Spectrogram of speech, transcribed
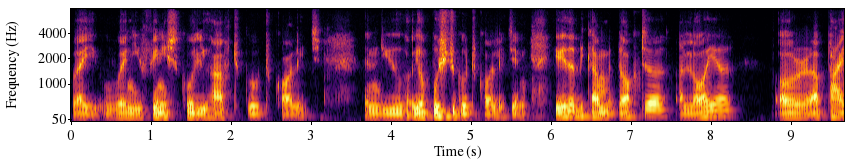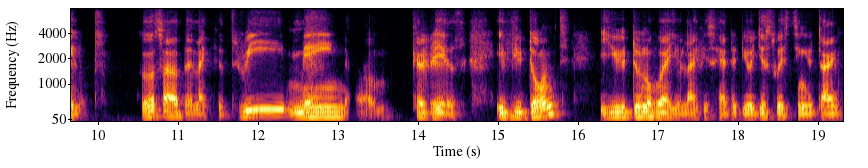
Where you, when you finish school, you have to go to college, and you you're pushed to go to college, and you either become a doctor, a lawyer, or a pilot. So Those are the like the three main um, careers. If you don't, you don't know where your life is headed. You're just wasting your time.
